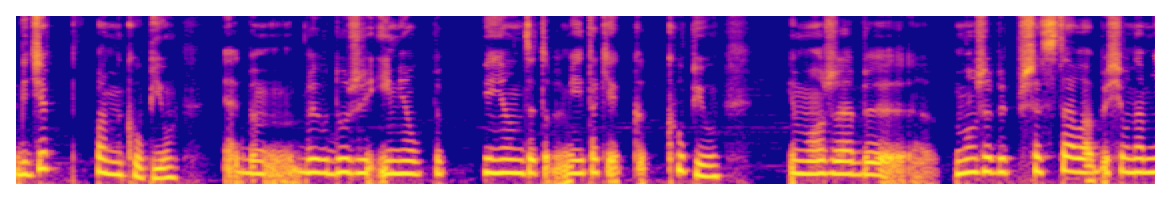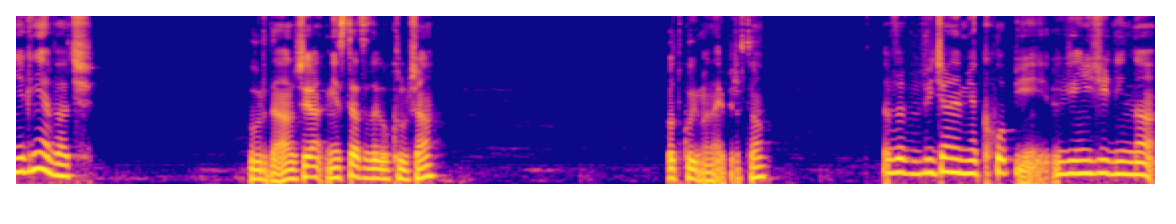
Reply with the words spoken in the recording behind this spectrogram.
Gdzie pan kupił? Jakbym był duży i miał pieniądze, to bym jej takie kupił. I może by. Może by przestała by się na mnie gniewać. Kurde, ale czy ja nie stracę tego klucza? Plotkujmy najpierw, co? Widziałem, jak chłopi więzili na,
